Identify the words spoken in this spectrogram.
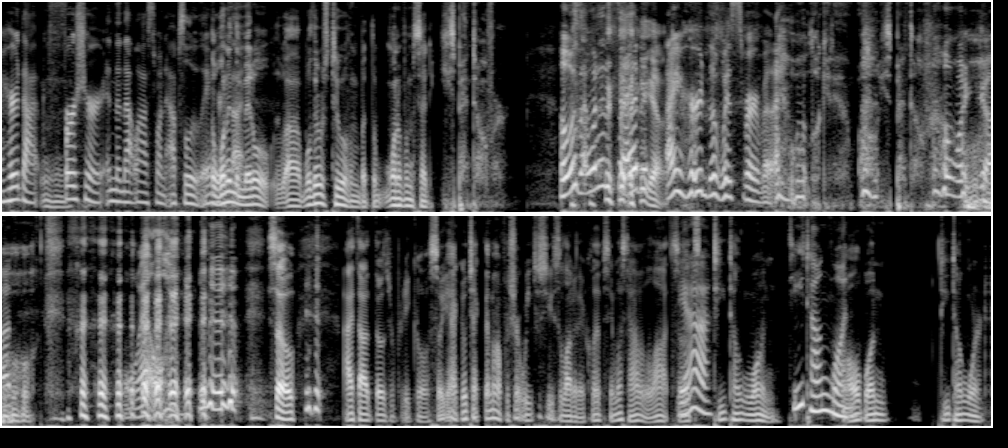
I heard that Mhm. for sure, and then that last one absolutely. I The one in the middle, uh, well, there was two of them, but the one of them said he's bent over. Oh, was that what it said? Yeah. I heard the whisper, but I oh, look at him. Oh, he's bent over. Oh my god. Oh. Well. so I thought those were pretty cool. So yeah, go check them out for sure. We just used a lot of their clips. They must have a lot. So Yeah. it's T Tongue One. T tongue one. All one T tongue word.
